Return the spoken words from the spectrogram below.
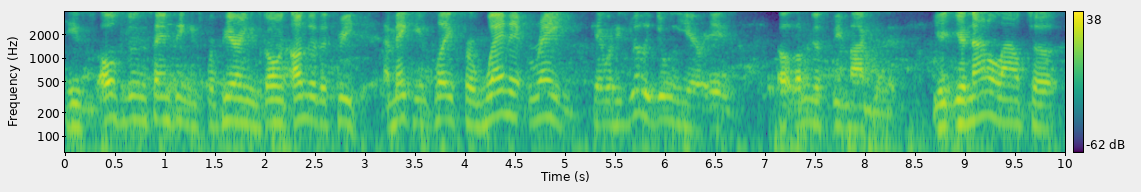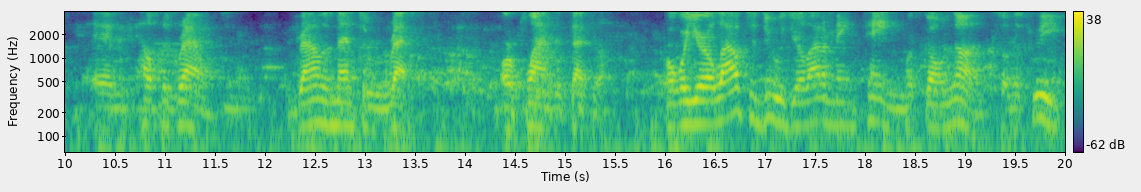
He's also doing the same thing. He's preparing. He's going under the tree and making place for when it rains. Okay, what he's really doing here is, oh, let me just be Magdalene. You're, you're not allowed to um, help the ground. The ground is meant to rest or plant, etc. But what you're allowed to do is you're allowed to maintain what's going on. So the tree,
